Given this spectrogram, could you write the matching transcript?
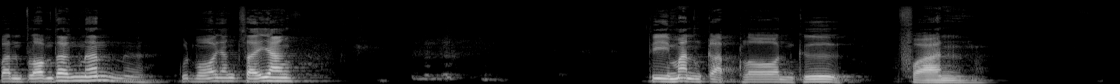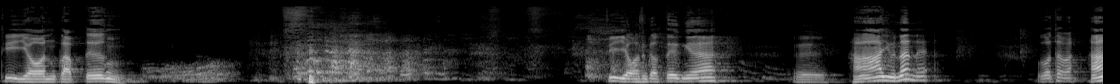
ฟันปลอมทั้งนั้น คุณหมอยังใส่ยัง ที่มั่นกลับคลอนคือฟัน ที่ย้อนกลับตึง ที่ย้อนกลับตึงเนี่ยเออ หาอยู่นั่นแหละก็ทำไมหา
